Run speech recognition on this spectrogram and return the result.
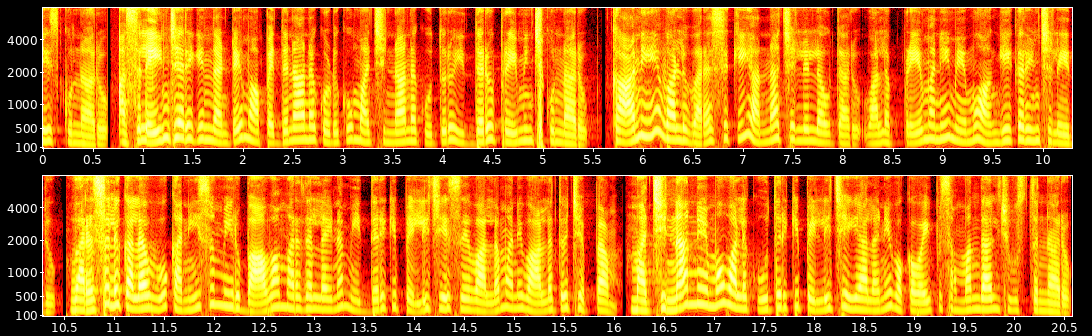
చేసుకున్నారు. అసలు ఏం జరిగిందంటే మా పెద్దనాన్న కొడుకు మా చిన్నాన్న కూతురు ఇద్దరూ ప్రేమించుకున్నారు. కానీ వాళ్ళు వరసకి అన్నా చెల్లెళ్ళు అవుతారు వాళ్ళ ప్రేమని మేము అంగీకరించలేదు. వరసలు కలవు కనీసం మీరు బావా మరదళ్ళైనా మీ ఇద్దరికి పెళ్ళి చేసేవాళ్ళం అని వాళ్ళతో చెప్పాం. మా చిన్నాన్నేమో వాళ్ళ కూతురికి పెళ్ళి చేయాలని ఒకవైపు సంబంధాలు చూస్తున్నారు.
